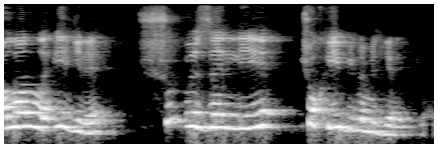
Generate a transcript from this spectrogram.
alanla ilgili şu özelliği çok iyi bilmemiz gerekiyor.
